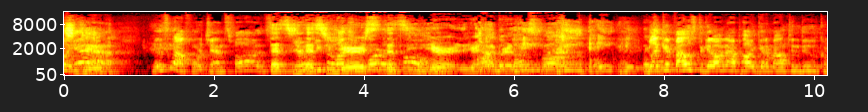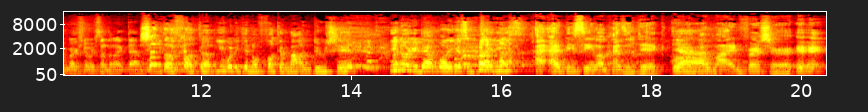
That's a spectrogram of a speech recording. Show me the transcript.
watch, yeah. It's not 4chan's fault. It's, That's you're- that's you've been watching yours. porn on your That's your your algorithm's hey, fault. hey, hey, hey, Like if I was to get on there, I'd probably get a Mountain Dew commercial or something like that. Shut the fuck up! You wouldn't get no fucking Mountain Dew shit. You know you're damn well you get some titties. I, I'd be seeing all kinds of dick all Yeah. about mine for sure.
